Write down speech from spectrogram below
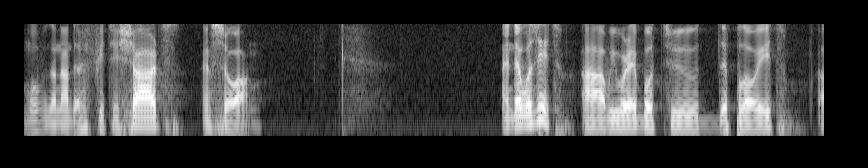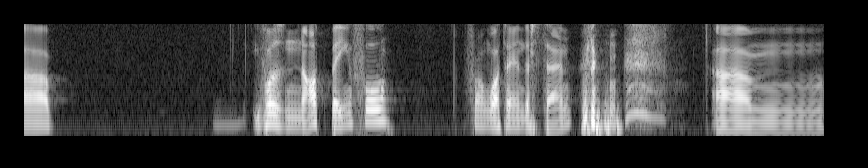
moved another 50 shards, and so on. And that was it. Uh, we were able to deploy it. Uh, it was not painful, from what I understand. um,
